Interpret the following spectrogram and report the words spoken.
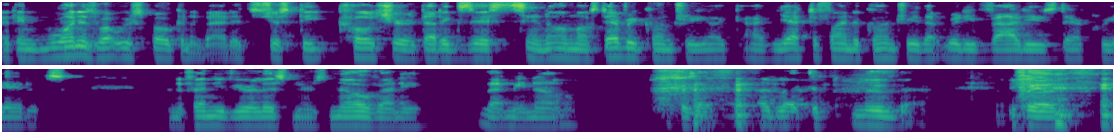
I think one is what we've spoken about. It's just the culture that exists in almost every country. I, I've yet to find a country that really values their creatives. And if any of your listeners know of any, let me know because I, would like to move there. But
